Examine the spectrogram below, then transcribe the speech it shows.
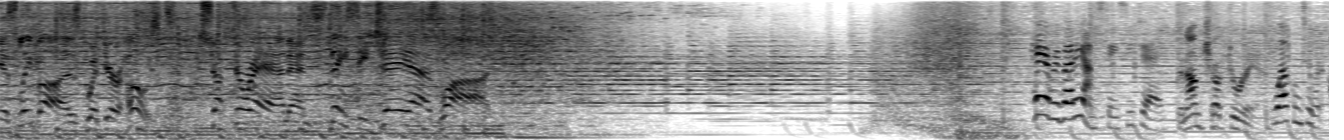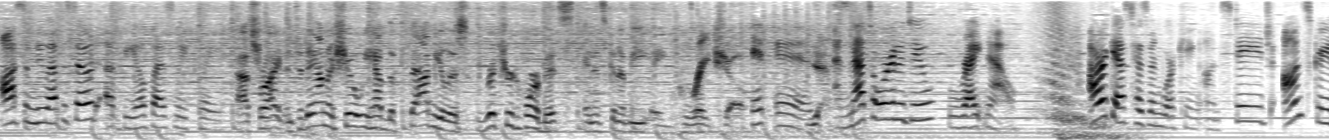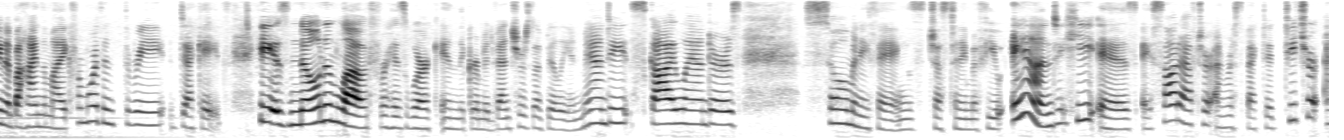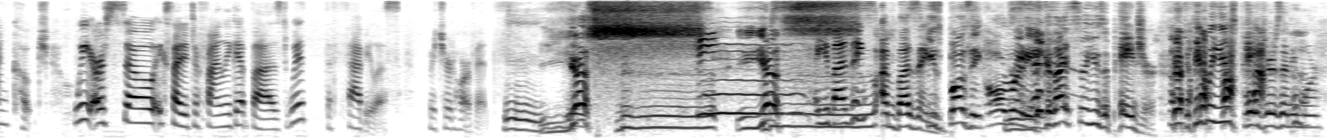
seriously buzzed with your hosts, Chuck Duran and Stacey J. Aswad. Everybody, I'm Stacey J. And I'm Chuck Duran. Welcome to an awesome new episode of VO Buzz Weekly. That's right. And today on the show, we have the fabulous Richard Horvitz, and it's going to be a great show. It is. Yes. And that's what we're going to do right now. Our guest has been working on stage, on screen, and behind the mic for more than three decades. He is known and loved for his work in The Grim Adventures of Billy and Mandy, Skylanders, so many things, just to name a few. And he is a sought after and respected teacher and coach. We are so excited to finally get buzzed with the fabulous Richard Horvitz. Yes! Yes! Are you buzzing? I'm buzzing. He's buzzing already. because I still use a pager. Do people use pagers anymore?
